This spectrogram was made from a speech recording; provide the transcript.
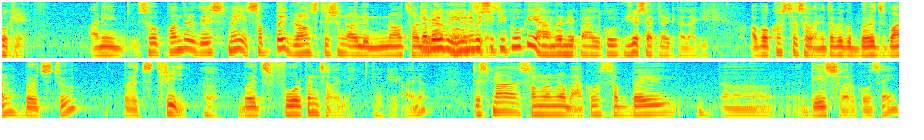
ओके अनि सो पन्ध्र देशमै सबै ग्राउन्ड स्टेसन अहिले नचले तपाईँको युनिभर्सिटीको कि हाम्रो नेपालको यो सेटेलाइटका लागि? अब कस्तो छ भने तपाईँको birds one birds two birds three birds four पनि छ अहिले। ओके होइन? त्यसमा संलग्न भएको सबै देशहरूको चाहिँ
